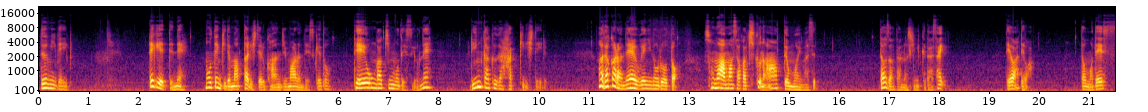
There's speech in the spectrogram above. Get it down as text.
Do Me Baby レゲエってね能天気でまったりしてる感じもあるんですけど低音が肝ですよね。輪郭がはっきりしている。まあだからね上に乗ろうと。その甘さが効くなーって思います。どうぞお楽しみください。ではでは。どうもです。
